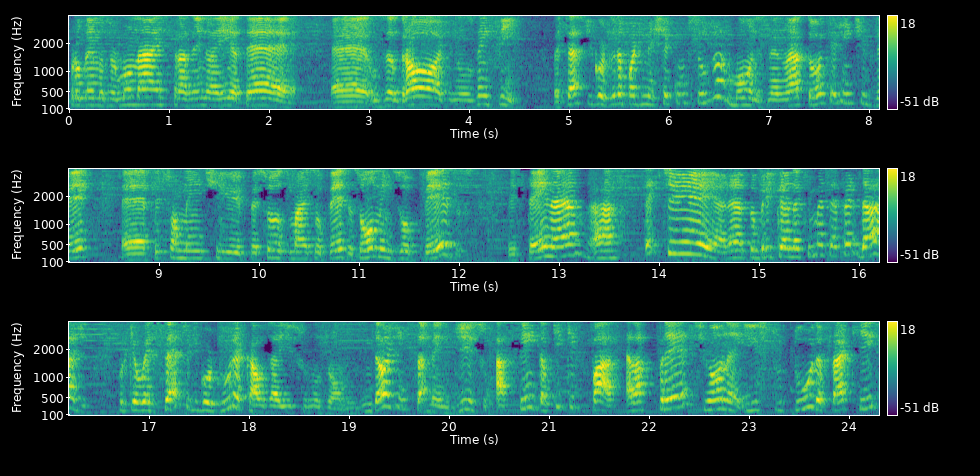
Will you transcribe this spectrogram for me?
problemas hormonais, trazendo aí até é, os andrógenos, enfim. O excesso de gordura pode mexer com os seus hormônios, né? Não é à toa que a gente vê, é, principalmente pessoas mais obesas, homens obesos, eles têm, né, as tetinhas, né? Tô brincando aqui, mas é verdade. Porque o excesso de gordura causa isso nos homens. Então a gente sabendo disso, a cinta o que que faz? Ela pressiona e estrutura para que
